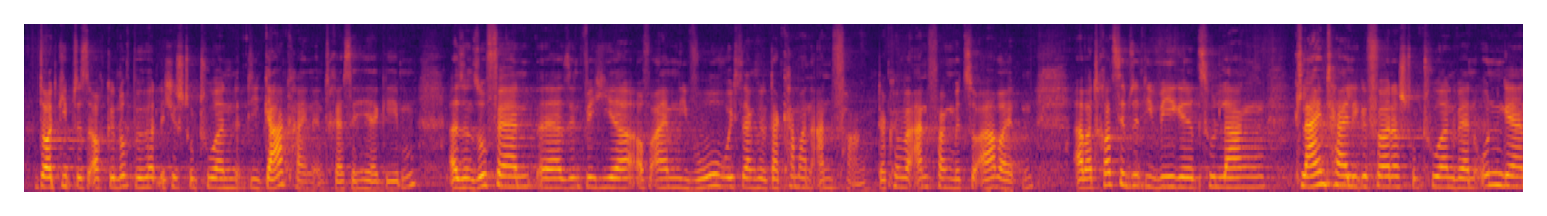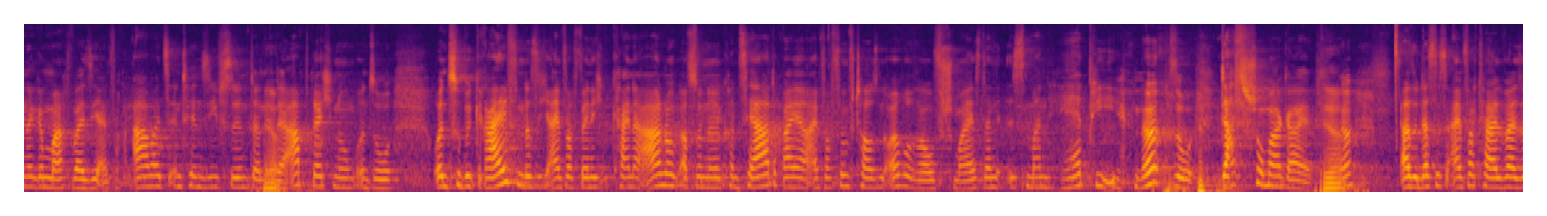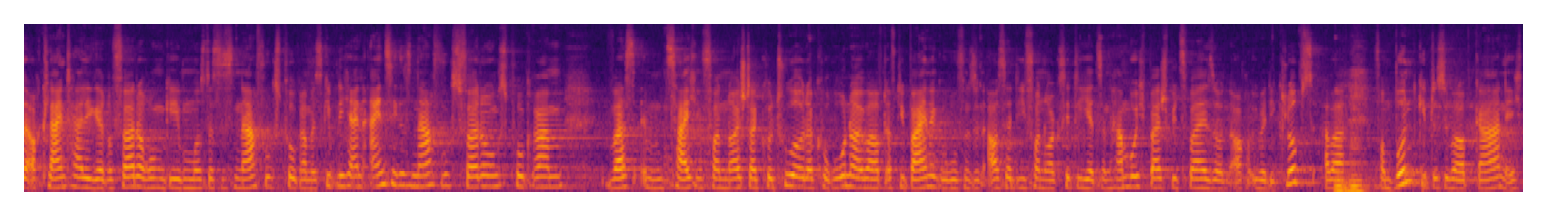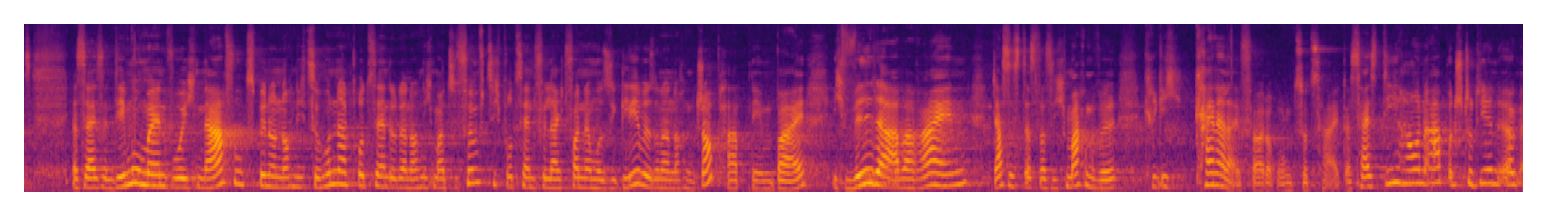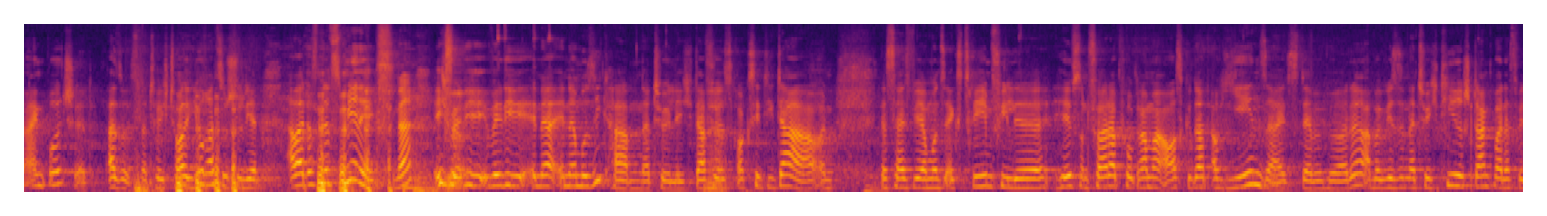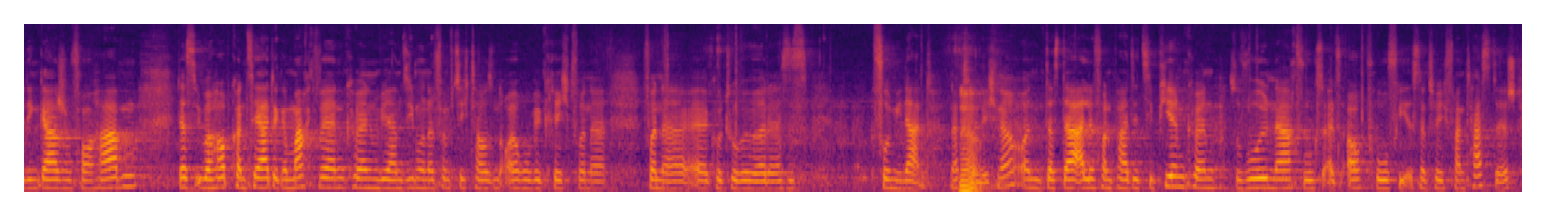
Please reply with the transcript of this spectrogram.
Dort gibt es auch genug behördliche Strukturen, die gar kein Interesse hergeben. Also insofern äh, sind wir hier auf einem Niveau, wo ich sagen würde, da kann man anfangen. Da können wir anfangen mit zu arbeiten. Aber trotzdem sind die Wege zu lang. Kleinteilige Förderstrukturen werden ungern gemacht, weil sie einfach arbeitsintensiv sind, dann ja. in der Abrechnung und so. Und zu begreifen, dass ich einfach, wenn ich keine Ahnung auf so eine Konzertreihe einfach 5000 Euro raufschmeiße, dann ist man happy. Ne? So, das ist schon mal geil. Ja. Ne? Also dass es einfach teilweise auch kleinteiligere Förderungen geben muss, dass es Nachwuchsprogramme. Es gibt nicht ein einziges Nachwuchsförderungsprogramm was im Zeichen von Neustadt Kultur oder Corona überhaupt auf die Beine gerufen sind, außer die von Rock City jetzt in Hamburg beispielsweise und auch über die Clubs. Aber mhm. vom Bund gibt es überhaupt gar nichts. Das heißt, in dem Moment, wo ich Nachwuchs bin und noch nicht zu 100 Prozent oder noch nicht mal zu 50 Prozent vielleicht von der Musik lebe, sondern noch einen Job habe nebenbei, ich will da aber rein, das ist das, was ich machen will, kriege ich keinerlei Förderung zurzeit. Das heißt, die hauen ab und studieren irgendeinen Bullshit. Also ist natürlich toll, Jura zu studieren, aber das nützt mir nichts. Ne? Ich will die, will die in, der, in der Musik Musik haben natürlich. Dafür ja. ist Rock City da. Und das heißt, wir haben uns extrem viele Hilfs- und Förderprogramme ausgedacht, auch jenseits der Behörde. Aber wir sind natürlich tierisch dankbar, dass wir den Gagenfonds haben, dass überhaupt Konzerte gemacht werden können. Wir haben 750.000 Euro gekriegt von der, von der äh, Kulturbehörde. Das ist fulminant natürlich. Ja. Ne? Und dass da alle von partizipieren können, sowohl Nachwuchs als auch Profi, ist natürlich fantastisch.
